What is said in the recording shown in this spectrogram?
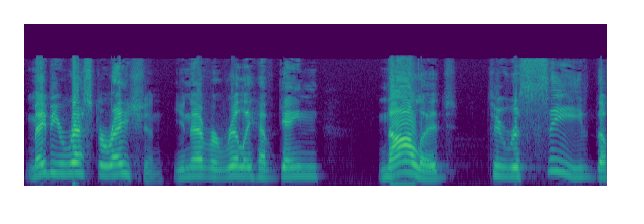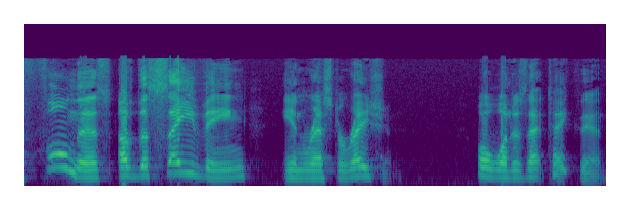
Maybe restoration. You never really have gained knowledge to receive the fullness of the saving in restoration. Well, what does that take then?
